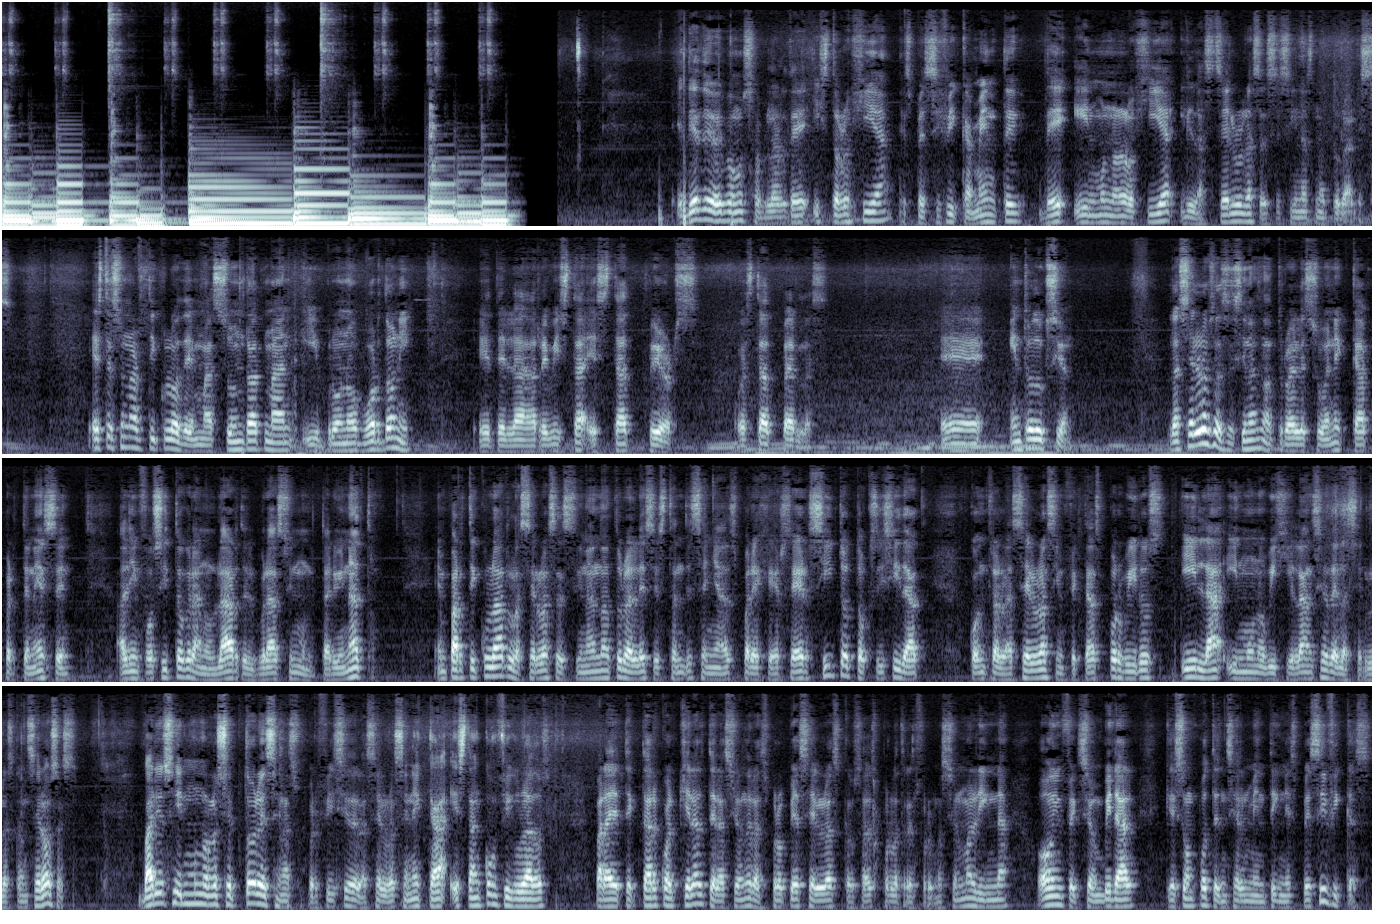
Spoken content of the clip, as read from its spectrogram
El día de hoy vamos a hablar de histología, específicamente de inmunología y las células asesinas naturales. Este es un artículo de Masun Ratman y Bruno Bordoni eh, de la revista Stat Pears o Stat Perlas. Eh, introducción. Las células asesinas naturales o NK pertenecen al linfocito granular del brazo inmunitario innato. En particular, las células asesinas naturales están diseñadas para ejercer citotoxicidad contra las células infectadas por virus y la inmunovigilancia de las células cancerosas. Varios inmunoreceptores en la superficie de las células NK están configurados para detectar cualquier alteración de las propias células causadas por la transformación maligna o infección viral que son potencialmente inespecíficas.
